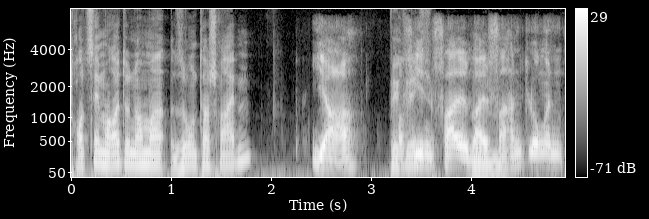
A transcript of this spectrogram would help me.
trotzdem heute nochmal so unterschreiben? Ja, Wirklich? auf jeden Fall, weil hm. Verhandlungen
